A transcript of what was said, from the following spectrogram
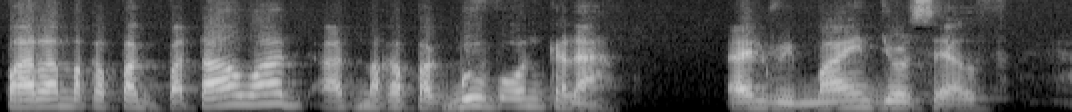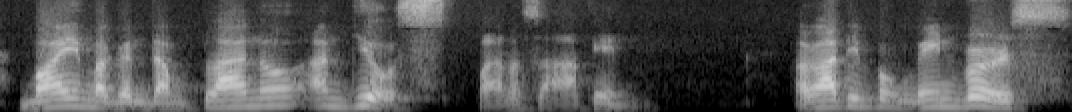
para makapagpatawad at makapag-move on ka na. And remind yourself, may magandang plano ang Diyos para sa akin. Ang ating pong main verse,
